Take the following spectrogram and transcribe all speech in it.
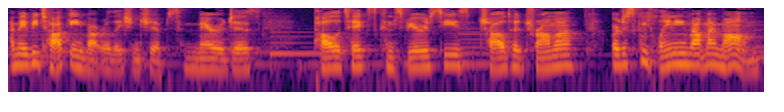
I may be talking about relationships, marriages, politics, conspiracies, childhood trauma, or just complaining about my mom,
